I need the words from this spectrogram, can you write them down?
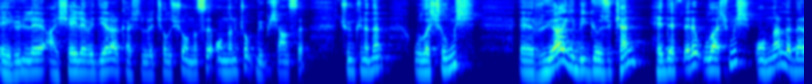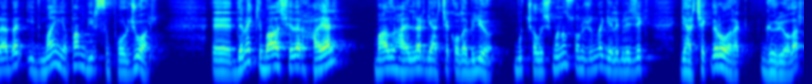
Eylül'le, Ayşe'yle ve diğer arkadaşlarıyla çalışıyor olması onların çok büyük bir şansı. Çünkü neden? Ulaşılmış, e, rüya gibi gözüken hedeflere ulaşmış, onlarla beraber idman yapan bir sporcu var. E, demek ki bazı şeyler hayal, bazı hayaller gerçek olabiliyor. Bu çalışmanın sonucunda gelebilecek gerçekler olarak görüyorlar.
